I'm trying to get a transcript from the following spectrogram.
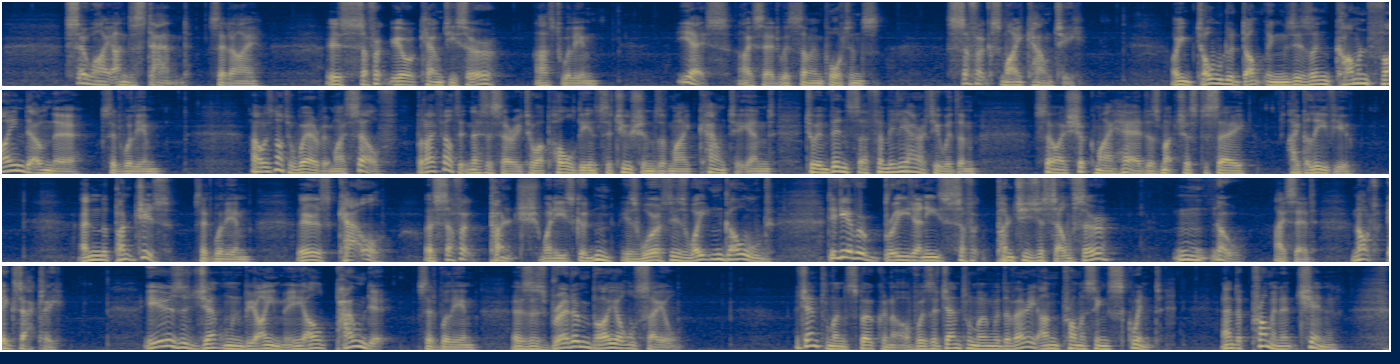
So I understand, said I. Is Suffolk your county, sir? asked William. Yes, I said with some importance. Suffolk's my county. I'm told the dumplings is uncommon fine down there, said William. I was not aware of it myself, but I felt it necessary to uphold the institutions of my county and to evince a familiarity with them, so I shook my head as much as to say, I believe you. And the punches, said William. There's cattle. A Suffolk punch, when he's good is worth his weight in gold. Did you ever breed any Suffolk punches yourself, sir? No, I said. Not exactly. Here's a gentleman behind me. I'll pound it, said William, as is bred 'em by wholesale. A gentleman spoken of was a gentleman with a very unpromising squint and a prominent chin,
